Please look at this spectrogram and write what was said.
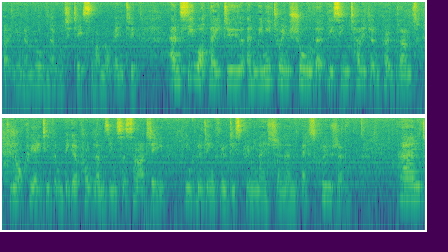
but you know, you all know what it is, so I'm not going to. And see what they do, and we need to ensure that these intelligent programs do not create even bigger problems in society including through discrimination and exclusion. And,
